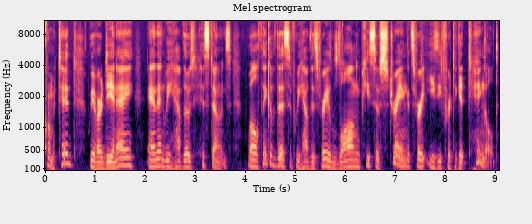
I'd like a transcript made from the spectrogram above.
chromatid, we have our DNA, and then we have those histones. Well, think of this if we have this very long piece of string, it's very easy for it to get tangled.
